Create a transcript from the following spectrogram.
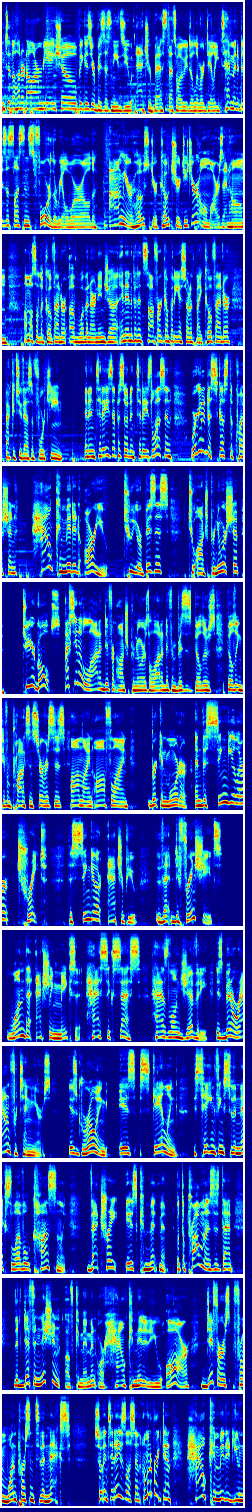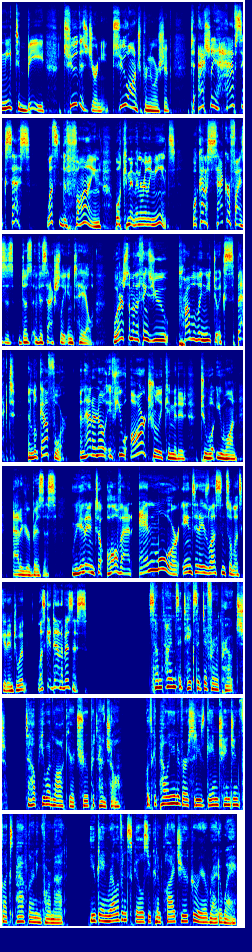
Welcome to the $100 MBA show because your business needs you at your best. That's why we deliver daily 10 minute business lessons for the real world. I'm your host, your coach, your teacher, Omar Zenhom. I'm also the co founder of Webinar Ninja, an independent software company I started with my co founder back in 2014. And in today's episode, in today's lesson, we're going to discuss the question how committed are you to your business, to entrepreneurship, to your goals. I've seen a lot of different entrepreneurs, a lot of different business builders building different products and services, online, offline, brick and mortar. And the singular trait, the singular attribute that differentiates one that actually makes it, has success, has longevity, has been around for 10 years, is growing, is scaling, is taking things to the next level constantly. That trait is commitment. But the problem is, is that the definition of commitment or how committed you are differs from one person to the next. So, in today's lesson, I'm going to break down how committed you need to be to this journey, to entrepreneurship, to actually have success. Let's define what commitment really means. What kind of sacrifices does this actually entail? What are some of the things you probably need to expect and look out for? And how to know if you are truly committed to what you want out of your business. We get into all that and more in today's lesson, so let's get into it. Let's get down to business. Sometimes it takes a different approach to help you unlock your true potential. With Capella University's game changing FlexPath learning format, you gain relevant skills you can apply to your career right away.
